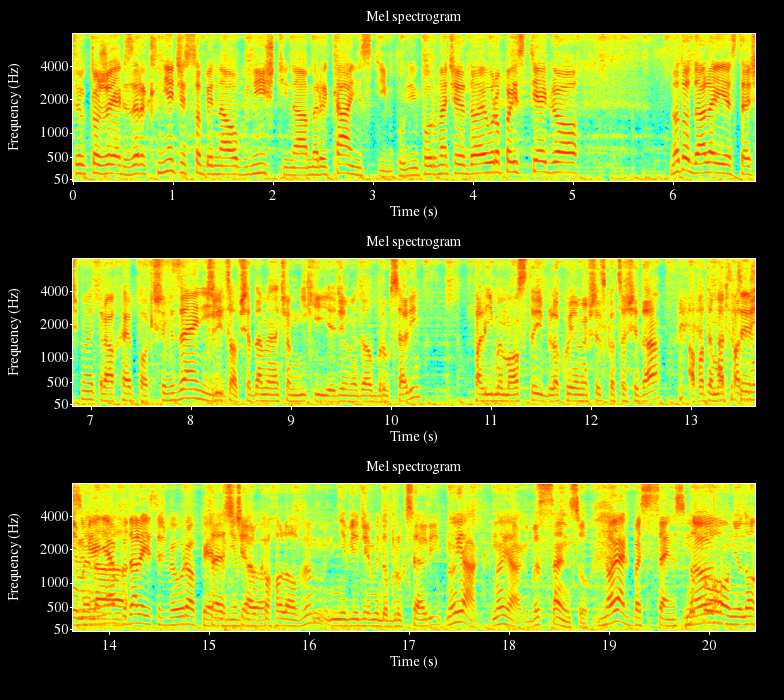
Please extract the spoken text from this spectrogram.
Tylko, że jak zerkniecie sobie na obniżki na amerykańskim, później porównacie do europejskiego, no to dalej jesteśmy trochę pokrzywdzeni. Czyli co, wsiadamy na ciągniki i jedziemy do Brukseli? Palimy mosty i blokujemy wszystko, co się da? A potem A odpadniemy zmienia, na bo dalej jesteś w Europie. nie teście było. alkoholowym? Nie wjedziemy do Brukseli? No jak, no jak, bez sensu. No jak bez sensu. No, No, Boniu, no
